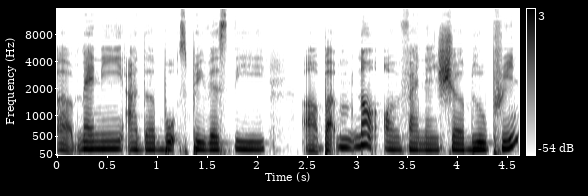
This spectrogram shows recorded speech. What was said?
uh, many other books previously uh, but not on financial blueprint,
